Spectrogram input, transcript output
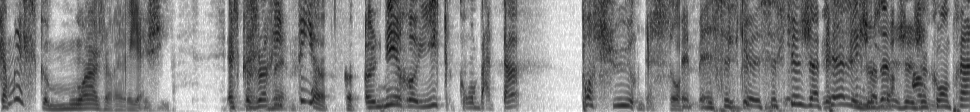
comment est-ce que moi j'aurais réagi? Est-ce que j'aurais été un, un héroïque combattant? Pas sûr de ça. Mais, c'est ce que c'est ce que j'appelle, Joseph, je, je, comprends,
